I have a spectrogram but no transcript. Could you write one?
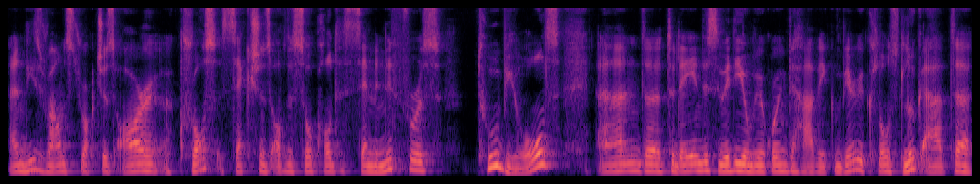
And these round structures are cross sections of the so-called seminiferous tubules. And uh, today in this video, we're going to have a very close look at uh,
